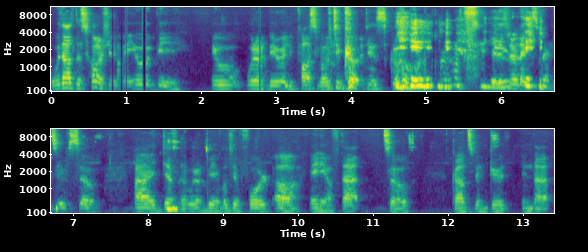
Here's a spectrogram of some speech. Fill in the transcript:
without the scholarship, I mean, it would be it wouldn't be really possible to go to school. it is really expensive, so I definitely wouldn't be able to afford uh, any of that. So God's been good in that.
